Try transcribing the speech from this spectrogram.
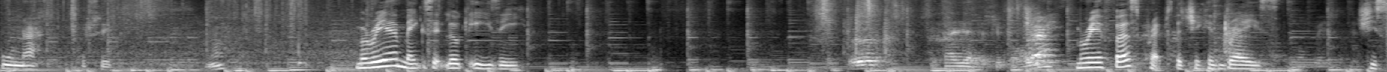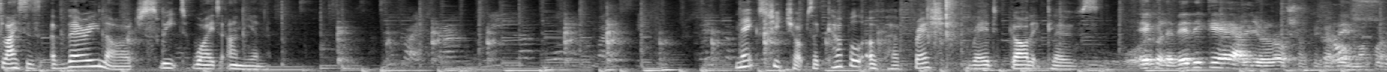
una così, no? Maria makes it look easy. Maria first preps the chicken braise. She slices a very large sweet white onion. Next, she chops a couple of her fresh red garlic cloves. Eccole, vedi che aglio rosso che abbiamo qua?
